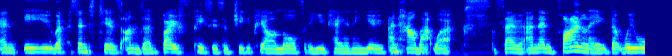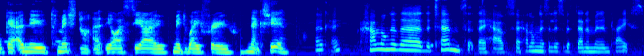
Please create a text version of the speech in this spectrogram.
and EU representatives under both pieces of GDPR law for the UK and EU and how that works. So, and then finally, that we will get a new commissioner at the ICO midway through next year. Okay. How long are the, the terms that they have? So, how long has Elizabeth Denham in place?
